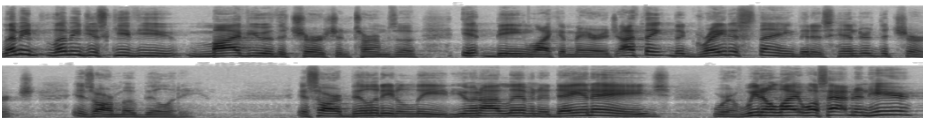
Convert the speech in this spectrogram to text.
let me, let me just give you my view of the church in terms of it being like a marriage. I think the greatest thing that has hindered the church is our mobility. It's our ability to leave. You and I live in a day and age where if we don't like what's happening here,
